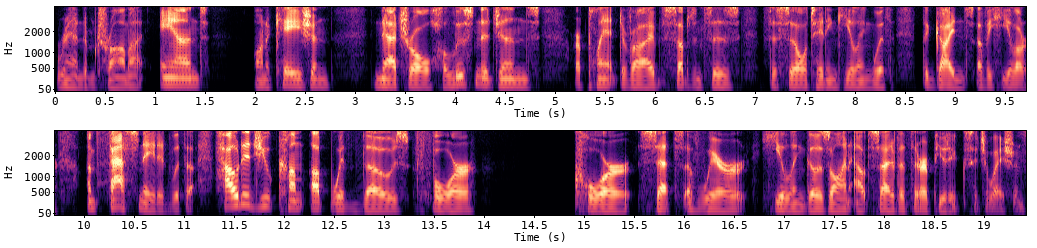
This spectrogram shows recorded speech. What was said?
random trauma, and, on occasion, natural hallucinogens or plant derived substances facilitating healing with the guidance of a healer. I'm fascinated with that. How did you come up with those four core sets of where healing goes on outside of a therapeutic situation?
